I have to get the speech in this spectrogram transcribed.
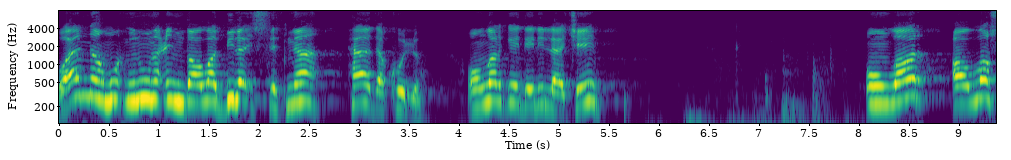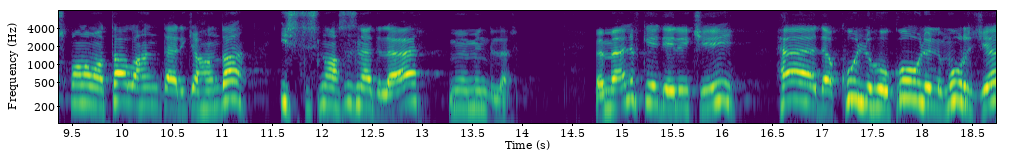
Və ennəhu mu'minuna indallah bilə istitnə hədə kullu. Onlar qeyd edirlər ki, onlar Allah subhanahu wa ta'alahın dərgahında istisnasız nədirlər? Mömindirlər. Və müəllif qeyd edir ki, Hədə kulluhu qovlul murcə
